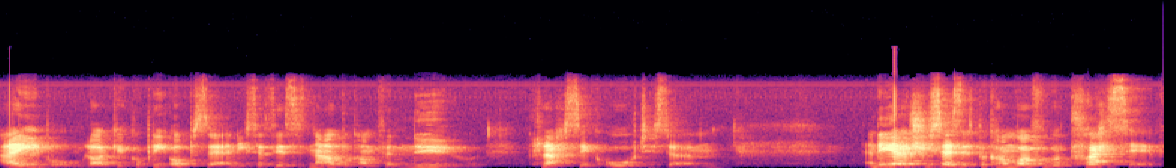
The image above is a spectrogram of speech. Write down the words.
able, like a complete opposite. And he says this has now become the new classic autism. And he actually says it's become rather repressive.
